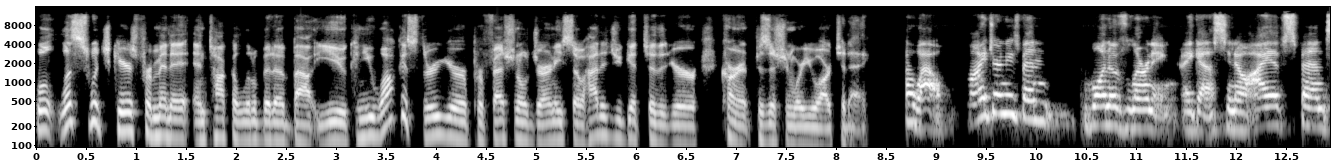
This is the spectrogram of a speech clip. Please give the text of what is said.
Well, let's switch gears for a minute and talk a little bit about you. Can you walk us through your professional journey? So, how did you get to the, your current position where you are today? Oh, wow. My journey's been one of learning, I guess. You know, I have spent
